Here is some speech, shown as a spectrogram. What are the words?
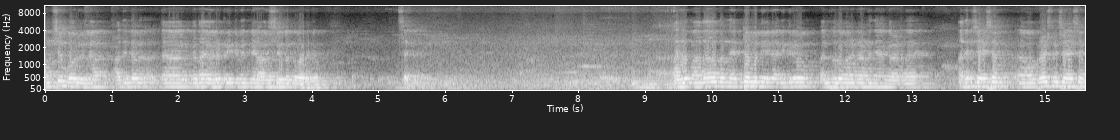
അംശം പോലുമില്ല. അതിന്റെ കഥായ ഒരു ട്രീറ്റ്മെന്റ് ആവശ്യമില്ലെന്ന് പറഞ്ഞു. അത് മാതാവ് തന്ന ഏറ്റവും വലിയൊരു അനുഗ്രഹവും അത്ഭുതമായിട്ടാണ് ഞാൻ കാണുന്നത്. അതിനുശേഷം ഓപ്പറേഷന് ശേഷം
